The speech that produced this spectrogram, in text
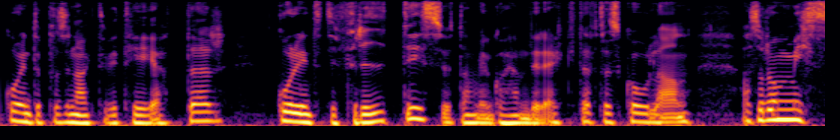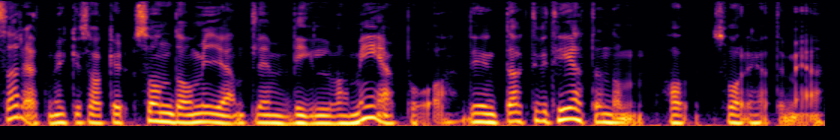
går inte på sina aktiviteter, går inte till fritids utan vill gå hem direkt efter skolan. Alltså de missar rätt mycket saker som de egentligen vill vara med på. Det är inte aktiviteten de har svårigheter med.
